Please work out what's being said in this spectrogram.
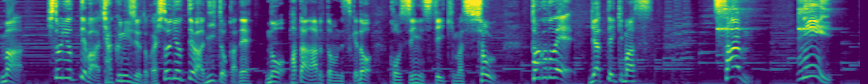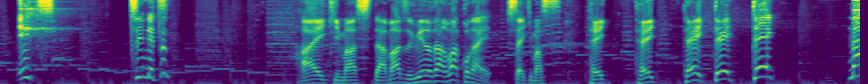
まあ、人によっては120とか、人によっては2とかね、のパターンあると思うんですけど、更新していきましょう。ということで、やっていきます。3、2、1、陳列はい、来ました。まず上の段は来ない。下行きます。てい、てい、てい、てい、ていなー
